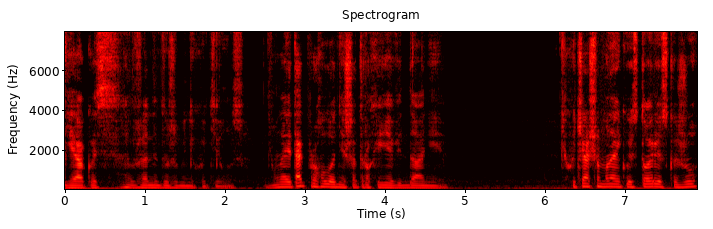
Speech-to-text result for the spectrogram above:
якось вже не дуже мені хотілося. Вона і так проголодніша трохи є від Данії. Хоча ще маленьку історію скажу,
